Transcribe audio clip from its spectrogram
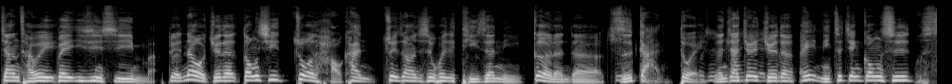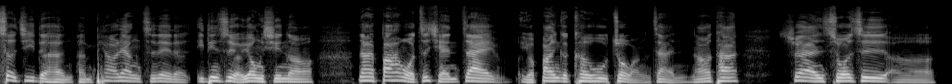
这样才会被异性吸引嘛。对，那我觉得东西做的好看，最重要就是会提升你个人的质感。对，人家就会觉得，哎，你这间公司设计得很很漂亮之类的，一定是有用心哦。那包含我之前在有帮一个客户做网站，然后他虽然说是呃。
